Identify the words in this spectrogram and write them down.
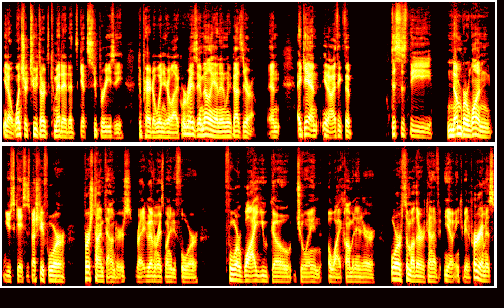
you know, once you're two thirds committed, it gets super easy compared to when you're like, we're raising a million and we've got zero. And again, you know, I think that this is the number one use case, especially for first time founders, right, who haven't raised money before, for why you go join a Y Combinator or some other kind of you know incubator program is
